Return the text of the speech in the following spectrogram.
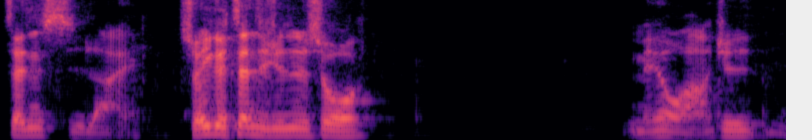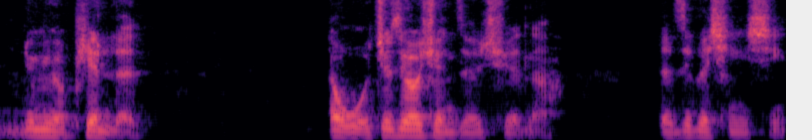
真实来，所以一个真实就是说没有啊，就是又没有骗人，那我就是有选择权啊的这个情形。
